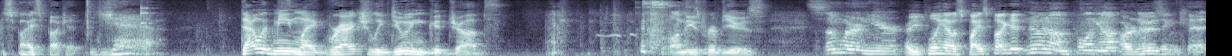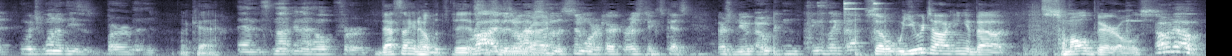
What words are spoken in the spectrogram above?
A spice bucket. Yeah. That would mean like we're actually doing good jobs on these reviews. Somewhere in here. Are you pulling out a spice bucket? No, no, I'm pulling out our nosing kit. Which one of these is bourbon? Okay. And it's not gonna help for That's not gonna help with this. rye, This but it'll have some of the similar characteristics because there's new oak and things like that. So you were talking about small barrels. Oh no!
